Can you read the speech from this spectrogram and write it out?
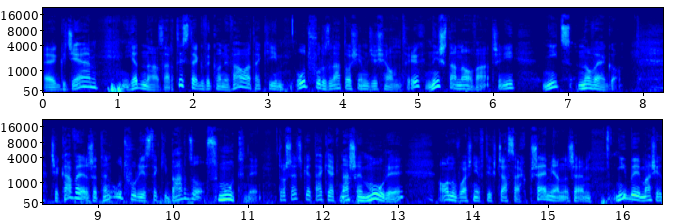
e, gdzie jedna z artystek wykonywała taki utwór z lat 80., Nyszta Nowa, czyli nic nowego. Ciekawe, że ten utwór jest taki bardzo smutny, troszeczkę tak jak nasze mury. On właśnie w tych czasach przemian, że niby ma się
